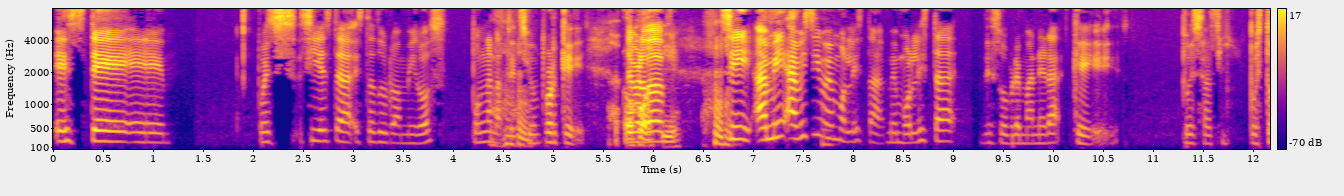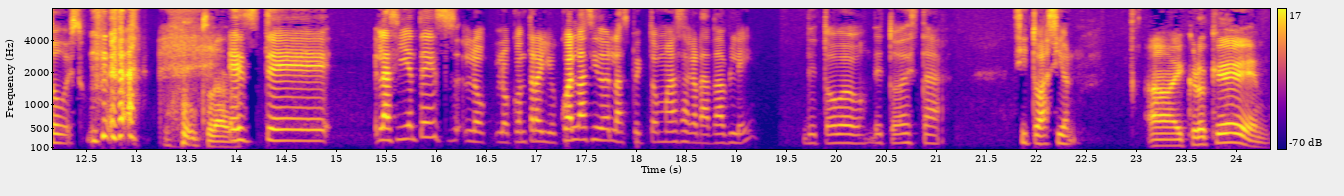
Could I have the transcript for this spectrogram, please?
Este, pues sí está, está duro, amigos. Pongan atención porque, de verdad, aquí. sí, a mí, a mí sí me molesta, me molesta de sobremanera que, pues así, pues todo eso. claro. Este, la siguiente es lo, lo contrario. ¿Cuál ha sido el aspecto más agradable de todo, de toda esta situación? Ay, creo que,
